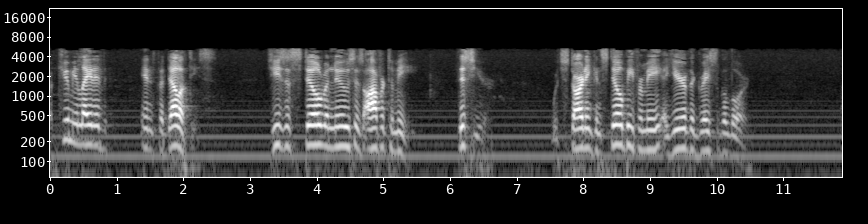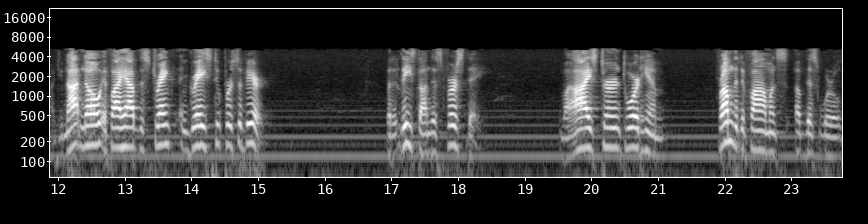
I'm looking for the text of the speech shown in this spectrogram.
accumulated infidelities, Jesus still renews his offer to me this year, which starting can still be for me a year of the grace of the Lord I do not know if I have the strength and grace to persevere. But at least on this first day, my eyes turn toward Him from the defilements of this world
